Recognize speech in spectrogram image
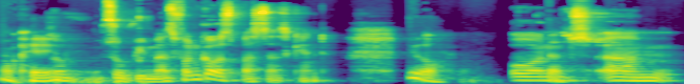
Okay. So, so wie man es von Ghostbusters kennt. Ja. Und, ähm,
